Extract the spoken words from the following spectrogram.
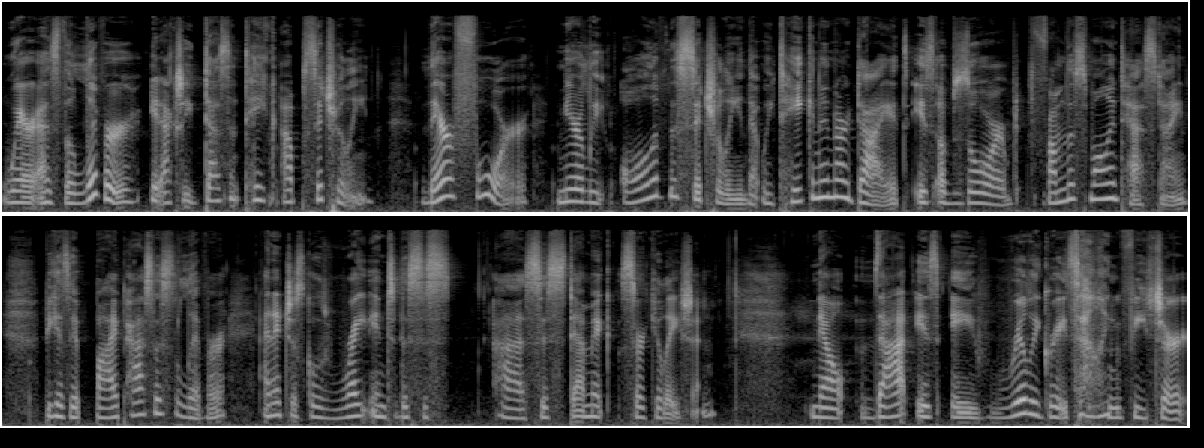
whereas the liver, it actually doesn't take up citrulline. Therefore, nearly all of the citrulline that we take in in our diets is absorbed from the small intestine because it bypasses the liver and it just goes right into the uh, systemic circulation. Now, that is a really great selling feature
